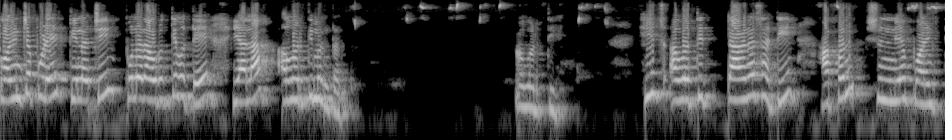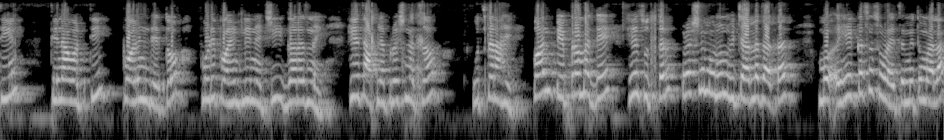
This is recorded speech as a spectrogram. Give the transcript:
पॉईंटच्या पुढे तीनाची पुनरावृत्ती होते याला आवर्ती म्हणतात. आवर्ती. हीच आवर्ती टाळण्यासाठी आपण शून्य पॉईंट तीन तीनावरती पॉईंट देतो. पुढे पॉईंट लिहिण्याची गरज नाही. हेच आपल्या प्रश्नाचं उत्तर आहे. पण पेपरमध्ये हेच उत्तर प्रश्न म्हणून विचारलं जातात. मग हे कसं सोडायचं? मी तुम्हाला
